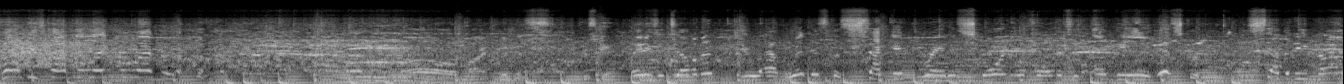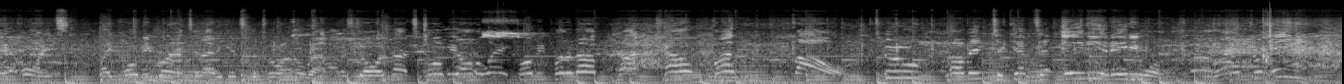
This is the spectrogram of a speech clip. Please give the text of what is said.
Kobe's got the Laker record. oh my goodness. Ladies and gentlemen, you have witnessed the second greatest scoring performance in NBA history. 79 points by Kobe Bryant tonight against the Toronto Raptors. Going nuts. Kobe all the way. Kobe put it up. Not count, but foul. Two coming to get to 80 and 81. Bryant for 80.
